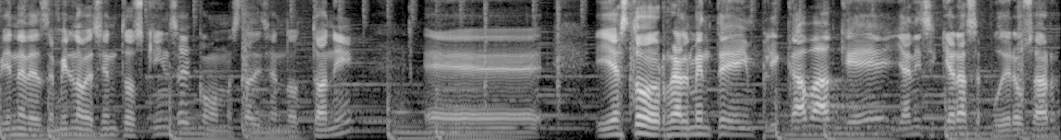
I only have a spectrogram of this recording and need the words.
viene desde 1915, como me está diciendo Tony, eh, y esto realmente implicaba que ya ni siquiera se pudiera usar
